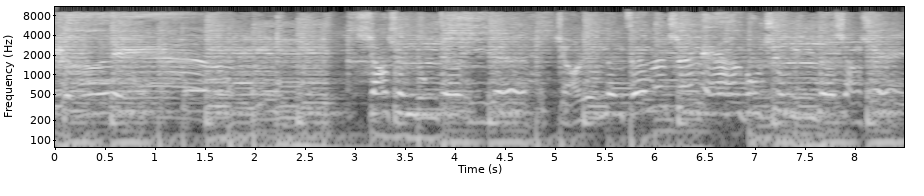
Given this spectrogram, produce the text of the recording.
可怜，像春冬的音乐，叫人们怎么沉眠？不知名的香水，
